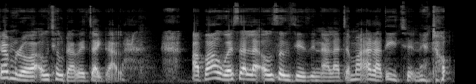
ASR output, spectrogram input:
တက်မတော်ကအုပ်ချုပ်တာပဲကြိုက်တာလားအဘကိုဝက်ဆက်လက်အုပ်ချုပ်စီစင်တာလားကျမအဲ့ဒါသိချင်တယ်တော့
